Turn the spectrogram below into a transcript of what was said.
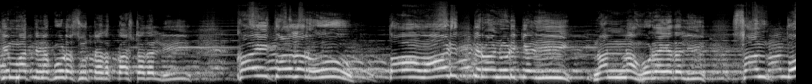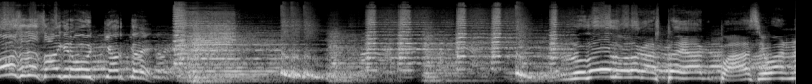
ಕಿಮ್ಮತ್ತಿನ ಕೂಡ ಸುಟ್ಟದ ಕಷ್ಟದಲ್ಲಿ ಕೈ ತೊಳೆದರು ತಾವು ಮಾಡುತ್ತಿರುವ ನುಡಿ ಕೇಳಿ ನನ್ನ ಹೃದಯದಲ್ಲಿ ಸಂತೋಷದ ಸಾಗಿರುವ ಕೇಳುತ್ತದೆ ಹೃದಯದ ಒಳಗೆ ಅಷ್ಟ ಯಾಕಪ್ಪ ಶಿವಣ್ಣ?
